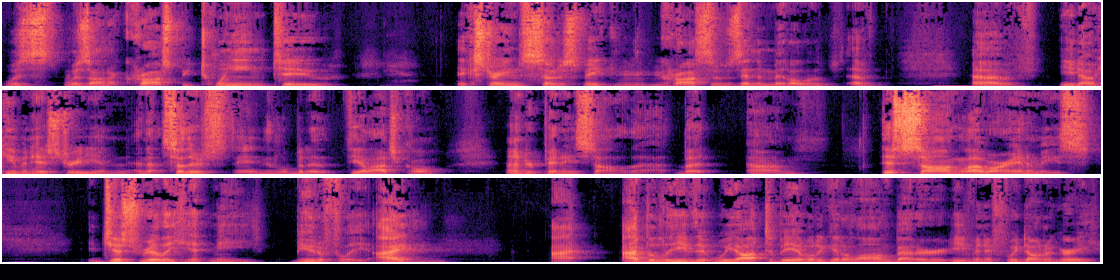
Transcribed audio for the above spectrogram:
was was on a cross between two extremes, so to speak. Mhm. The cross was in the middle of, of of you know human history, and and that, so there's a little bit of theological underpinnings to all that. But um, this song, "Love Our Enemies," just really hit me beautifully. I Mm. I I believe that we ought to be able to get along better, even if we don't agree.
